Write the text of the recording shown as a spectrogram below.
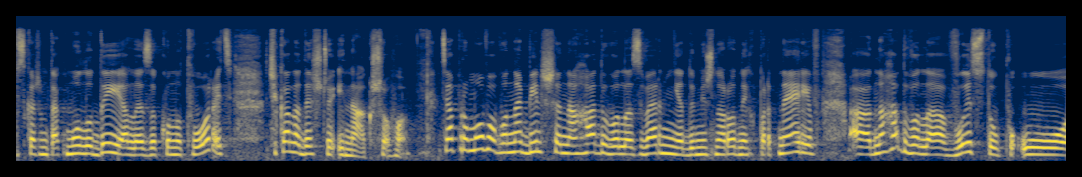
скажімо так, молодий, але законотворець, чекала дещо інакшого. Ця промова вона більше нагадувала звернення до міжнародних партнерів, нагадувала виступ у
